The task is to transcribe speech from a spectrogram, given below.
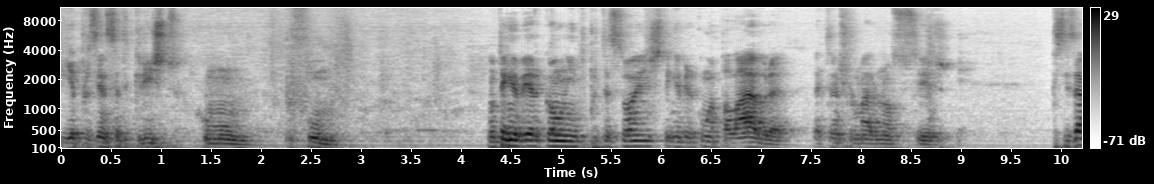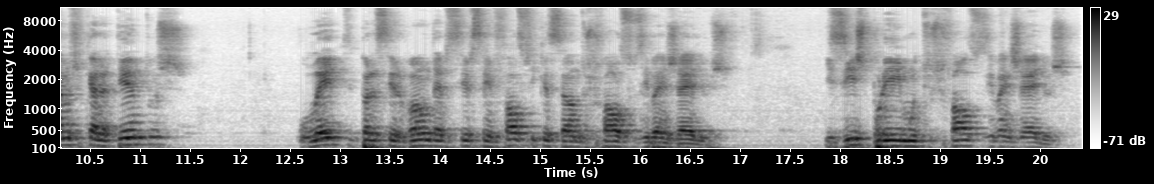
e a presença de Cristo como um perfume. Não tem a ver com interpretações, tem a ver com a palavra a transformar o nosso ser. Precisamos ficar atentos. O leite, para ser bom, deve ser sem falsificação dos falsos evangelhos. Existe por aí muitos falsos evangelhos.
